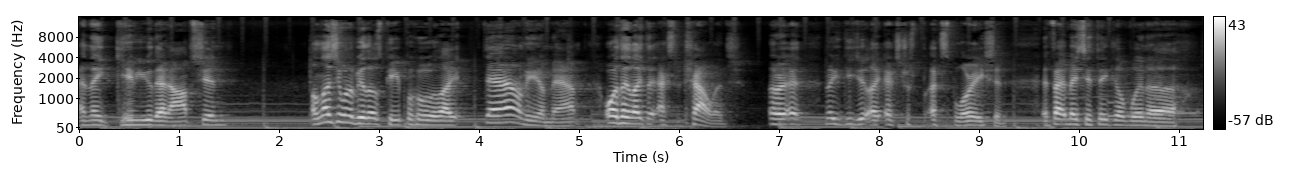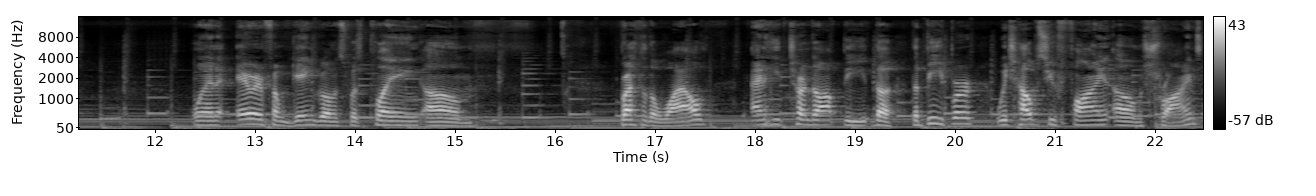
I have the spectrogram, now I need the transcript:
and they give you that option. Unless you want to be those people who are like, nah, I don't need a map, or they like the extra challenge, or uh, they give you like extra exploration. In fact, it makes you think of when uh when Arin from Game Grumps was playing um, Breath of the Wild, and he turned off the, the, the beeper, which helps you find um, shrines.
